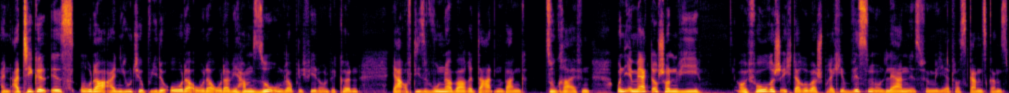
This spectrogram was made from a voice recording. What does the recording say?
ein Artikel ist oder ein YouTube-Video oder, oder, oder. Wir haben so unglaublich viel und wir können ja auf diese wunderbare Datenbank zugreifen. Und ihr merkt auch schon, wie euphorisch ich darüber spreche. Wissen und Lernen ist für mich etwas ganz, ganz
